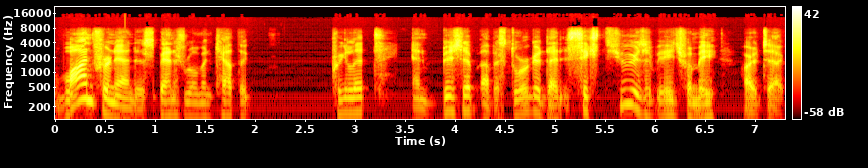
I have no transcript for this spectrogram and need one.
Juan Fernandez, Spanish Roman Catholic prelate and bishop of Astorga, died at 62 years of age from a heart attack.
